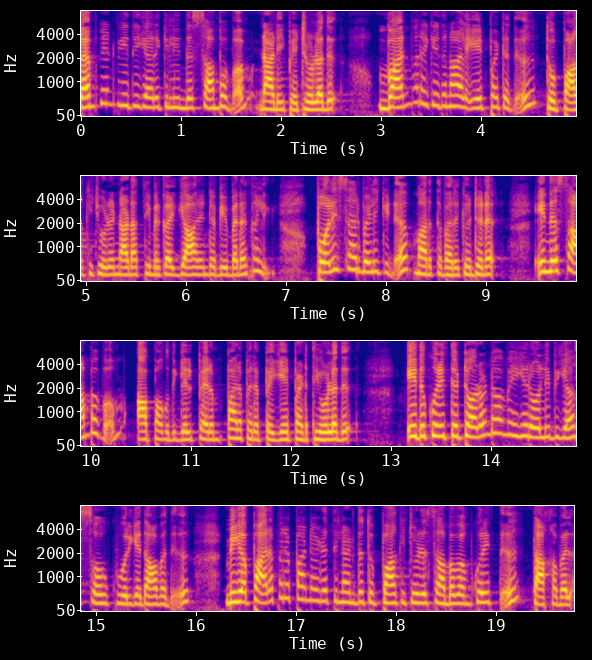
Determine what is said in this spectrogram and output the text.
பிளம்கன் வீதி அருகில் இந்த சம்பவம் நடைபெற்றுள்ளது. வன்முறை இதனால் ஏற்பட்டது. துப்பாக்கிச்சூடு நடத்தியவர்கள் யார் என்ற விவரங்களை போலீசார் வெளியிட மறுத்து வருகின்றனர். இந்த சம்பவம் அப்பகுதியில் பெரும் பரபரப்பை ஏற்படுத்தியுள்ளது. இது குறித்து டொரண்டோ மேயர் ஒலிவியா சோவ் கூறியதாவது மிக பரபரப்பான இடத்தில் நடந்த துப்பாக்கிச்சூடு சம்பவம் குறித்து தகவல்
